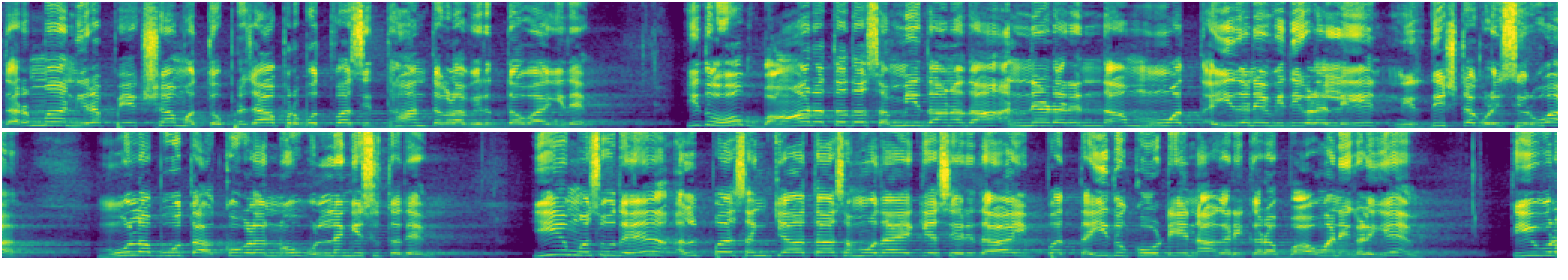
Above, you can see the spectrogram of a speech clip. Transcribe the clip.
ಧರ್ಮ ನಿರಪೇಕ್ಷ ಮತ್ತು ಪ್ರಜಾಪ್ರಭುತ್ವ ಸಿದ್ಧಾಂತಗಳ ವಿರುದ್ಧವಾಗಿದೆ. ಇದು ಭಾರತದ ಸಂವಿಧಾನದ ಹನ್ನೆರಡರಿಂದ ಮೂವತ್ತೈದನೇ ವಿಧಿಗಳಲ್ಲಿ ನಿರ್ದಿಷ್ಟಗೊಳಿಸಿರುವ ಮೂಲಭೂತ ಹಕ್ಕುಗಳನ್ನು ಉಲ್ಲಂಘಿಸುತ್ತದೆ. ಈ ಮಸೂದೆ ಅಲ್ಪಸಂಖ್ಯಾತ ಸಮುದಾಯಕ್ಕೆ ಸೇರಿದ ಇಪ್ಪತ್ತೈದು ಕೋಟಿ ನಾಗರಿಕರ ಭಾವನೆಗಳಿಗೆ ತೀವ್ರ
